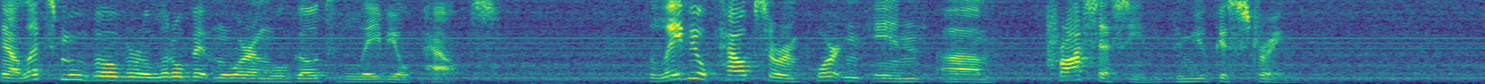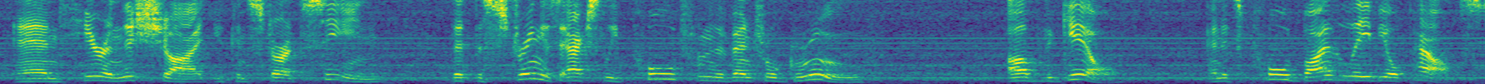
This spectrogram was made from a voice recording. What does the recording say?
Now let's move over a little bit more and we'll go to the labial palps. The labial palps are important in um, processing the mucus string. And here in this shot, you can start seeing that the string is actually pulled from the ventral groove of the gill, and it's pulled by the labial palps.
